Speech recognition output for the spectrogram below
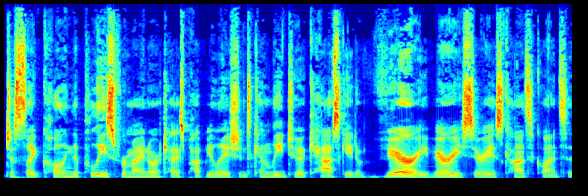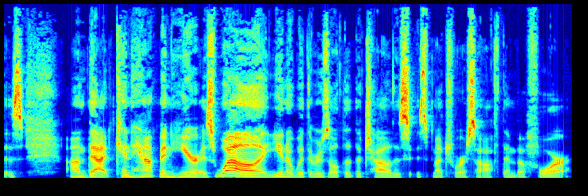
just like calling the police for minoritized populations can lead to a cascade of very, very serious consequences. Um, that can happen here as well, you know, with the result that the child is, is much worse off than before.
